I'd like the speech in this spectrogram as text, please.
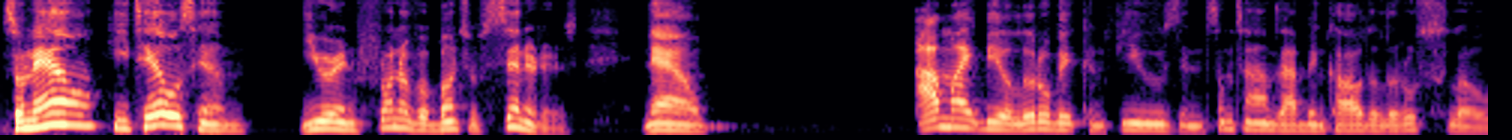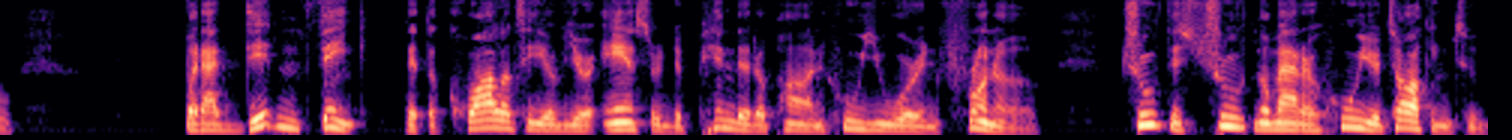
So now he tells him you're in front of a bunch of senators. Now, I might be a little bit confused, and sometimes I've been called a little slow, but I didn't think that the quality of your answer depended upon who you were in front of. Truth is truth no matter who you're talking to.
